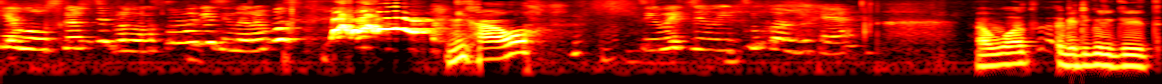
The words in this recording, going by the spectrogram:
Hello, скажите, пожалуйста, магазин работает? Нихао. А вот Григорий говорит,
